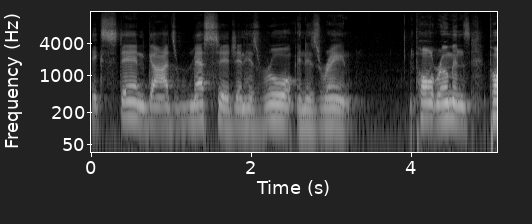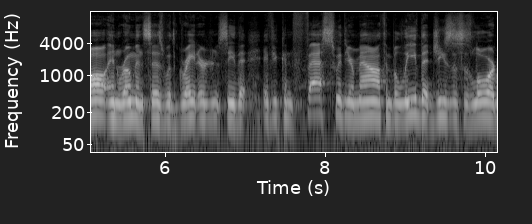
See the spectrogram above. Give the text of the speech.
extend God's message and his rule and his reign. Paul Romans Paul in Romans says with great urgency that if you confess with your mouth and believe that Jesus is Lord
